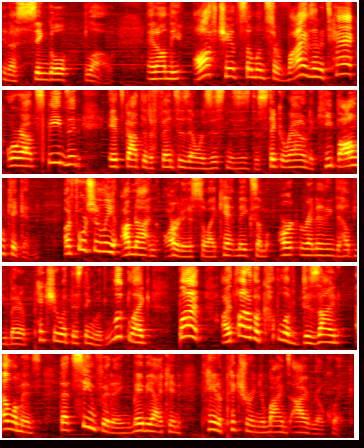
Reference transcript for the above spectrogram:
in a single blow. And on the off chance someone survives an attack or outspeeds it, it's got the defenses and resistances to stick around to keep on kicking. Unfortunately, I'm not an artist, so I can't make some art or anything to help you better picture what this thing would look like, but I thought of a couple of design elements that seem fitting. Maybe I can paint a picture in your mind's eye real quick.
